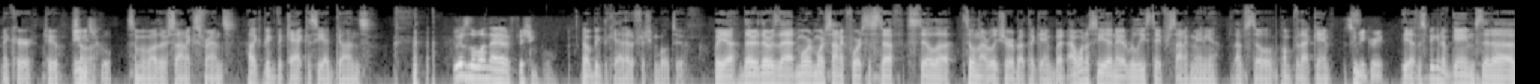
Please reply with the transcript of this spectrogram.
Make her too. Amy's some, cool. Some of other Sonic's friends. I like Big the cat because he had guns. Who was the one that had a fishing pole? Oh, Big the Cat had a fishing bowl too. But yeah, there there was that more more Sonic Forces stuff. Still uh still not really sure about that game, but I want to see a, a release date for Sonic Mania. I'm still pumped for that game. It's gonna be great. Yeah. Speaking of games that uh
